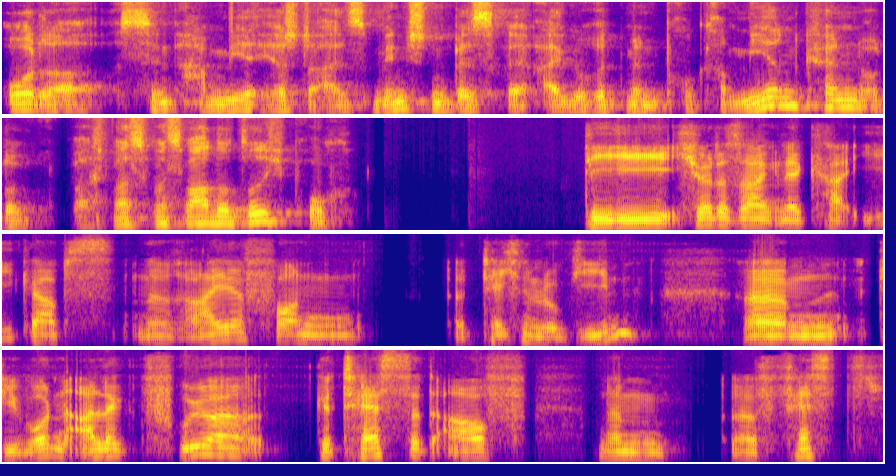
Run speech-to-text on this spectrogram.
oder sind, haben wir erst als Menschen bessere Algorithmen programmieren können? Oder was, was, was war der Durchbruch? Die, ich würde sagen, in der KI gab es eine Reihe von äh, Technologien. Ähm, die wurden alle früher getestet auf einem äh, fest,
